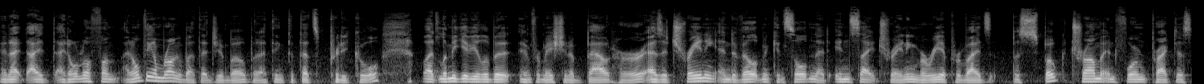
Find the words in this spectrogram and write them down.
and I, I, I don't know if I'm, I don't think I'm wrong about that, Jimbo, but I think that that's pretty cool. But let me give you a little bit of information about her. As a training and development consultant at Insight Training, Maria provides bespoke trauma informed practice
